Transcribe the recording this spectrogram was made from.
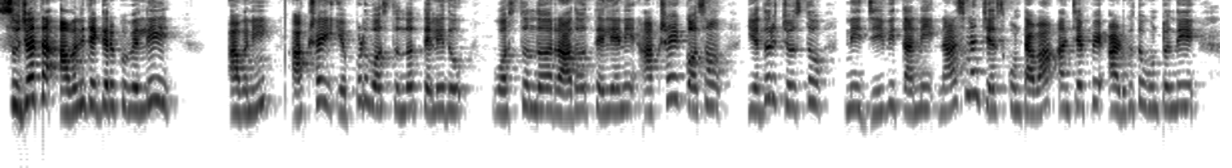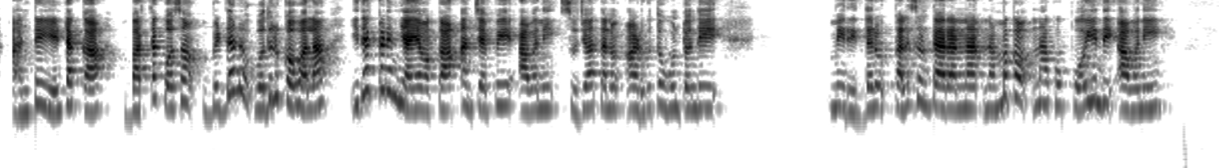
సుజాత అవని దగ్గరకు వెళ్ళి అవని అక్షయ్ ఎప్పుడు వస్తుందో తెలీదు. వస్తుందో రాదో తెలియని అక్షయ్ కోసం ఎదురు చూస్తూ నీ జీవితాన్ని నాశనం చేసుకుంటావా? అని చెప్పి అడుగుతూ ఉంటుంది. అంటే ఏంటక్క? భర్త కోసం బిడ్డను వదులుకోవాలా? ఇదెక్కడి న్యాయం అక్క? అని చెప్పి అవని సుజాతను అడుగుతూ ఉంటుంది. మీరిద్దరూ కలిసి ఉంటారన్న నమ్మకం నాకు పోయింది అవని.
